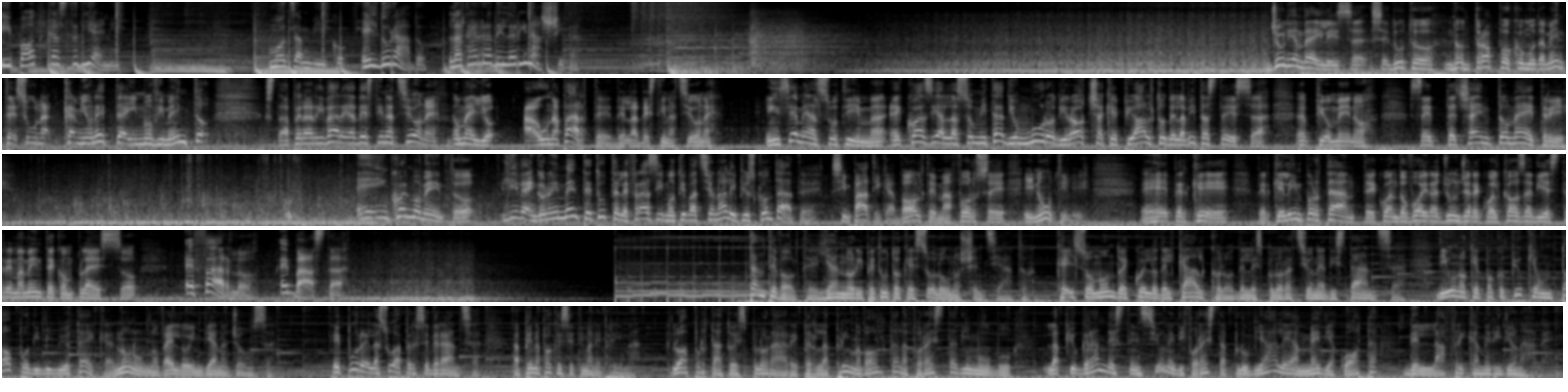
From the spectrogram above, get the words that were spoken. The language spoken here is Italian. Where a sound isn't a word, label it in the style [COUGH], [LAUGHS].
I podcast di Eni. Mozambico, Eldorado, la terra della rinascita. Julian Baylis, seduto non troppo comodamente su una camionetta in movimento, sta per arrivare a destinazione, o meglio, a una parte della destinazione. Insieme al suo team è quasi alla sommità di un muro di roccia che è più alto della vita stessa, eh, più o meno 700 metri. E in quel momento gli vengono in mente tutte le frasi motivazionali più scontate, simpatiche a volte, ma forse inutili. E perché? Perché l'importante quando vuoi raggiungere qualcosa di estremamente complesso è farlo e basta. Tante volte gli hanno ripetuto che è solo uno scienziato, che il suo mondo è quello del calcolo, dell'esplorazione a distanza, di uno che è poco più che un topo di biblioteca, non un novello Indiana Jones. Eppure la sua perseveranza, appena poche settimane prima, lo ha portato a esplorare per la prima volta la foresta di Mubu, la più grande estensione di foresta pluviale a media quota dell'Africa meridionale.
